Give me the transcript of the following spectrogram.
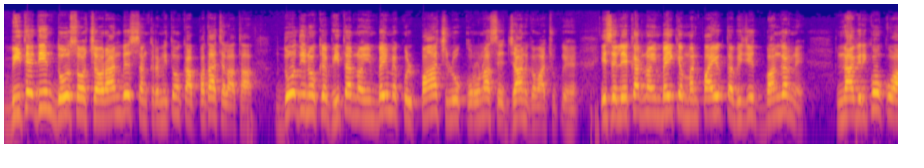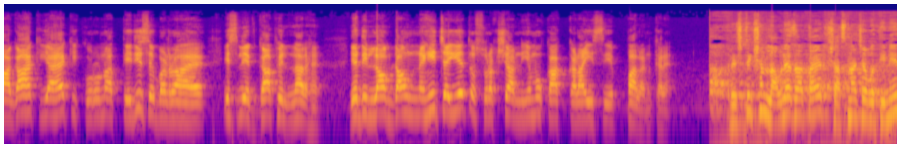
बीते दिन दो सौ चौरानवे संक्रमितों का पता चला था। दो दिनों के भीतर नवी मुंबई में कुल पाँच लोग कोरोना से जान गंवा चुके हैं। इसे लेकर नवी मुंबई के मनपायुक्त अभिजीत बांगर ने नागरिकों को आगाह किया है कि कोरोना तेज़ी से बढ़ रहा है, इसलिए गाफिल न रहें। यदि लॉकडाऊन नहीं चाहिए तो सुरक्षा नियमों का कड़ाई से पालन करें। रेस्ट्रिक्शन लावल्या जात आहेत, शासनाच्या वतीने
